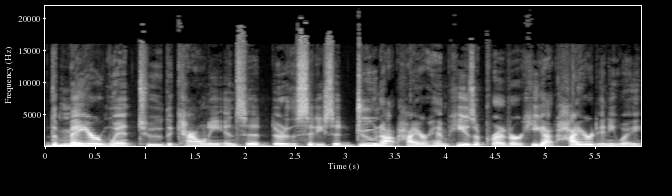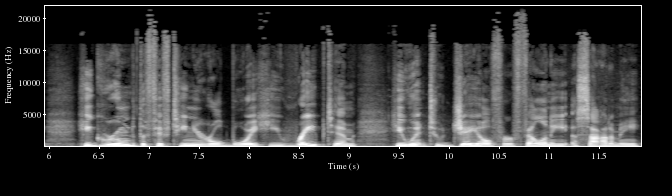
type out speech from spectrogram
the mayor went to the county and said, or the city said, do not hire him. He is a predator. He got hired anyway. He groomed the 15 year old boy. He raped him. He went to jail for felony sodomy.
